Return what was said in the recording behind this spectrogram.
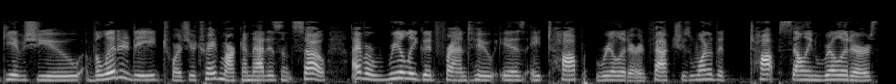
gives you validity towards your trademark, and that isn't so. I have a really good friend who is a top realtor. In fact, she's one of the top selling realtors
